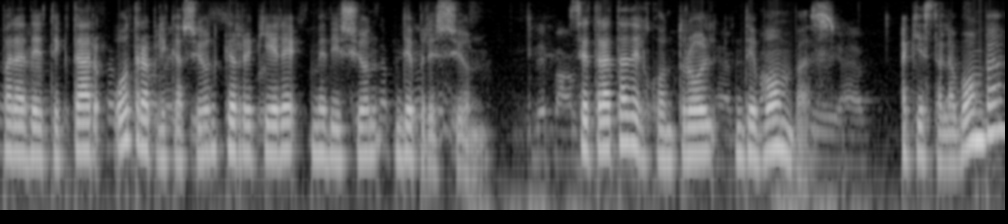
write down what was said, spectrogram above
para detectar otra aplicación que requiere medición de presión. Se trata del control de bombas. Aquí está la bomba,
